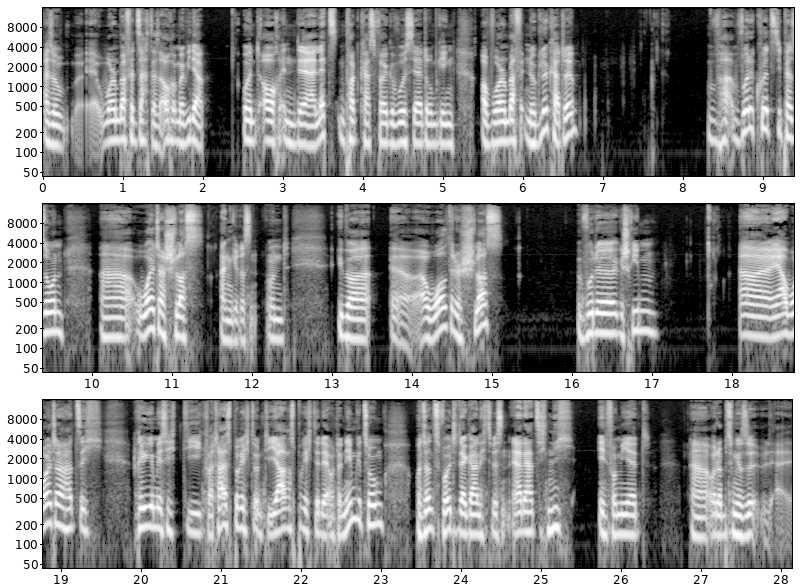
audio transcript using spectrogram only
also äh, Warren Buffett sagt das auch immer wieder. Und auch in der letzten Podcast-Folge, wo es ja darum ging, ob Warren Buffett nur Glück hatte, wurde kurz die Person äh, Walter Schloss angerissen. Und über äh, Walter Schloss wurde geschrieben, äh, ja, Walter hat sich regelmäßig die Quartalsberichte und die Jahresberichte der Unternehmen gezogen und sonst wollte der gar nichts wissen. Ja, der hat sich nicht informiert äh, oder beziehungsweise äh,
